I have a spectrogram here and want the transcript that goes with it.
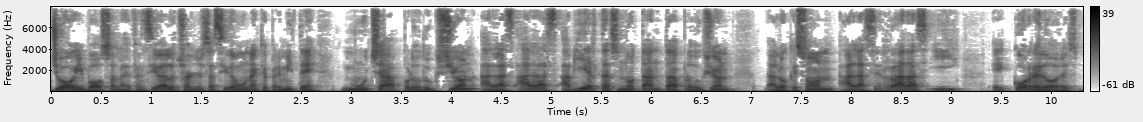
Joey Bosa. La defensiva de los Chargers ha sido una que permite mucha producción a las alas abiertas, no tanta producción a lo que son alas cerradas y eh, corredores.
